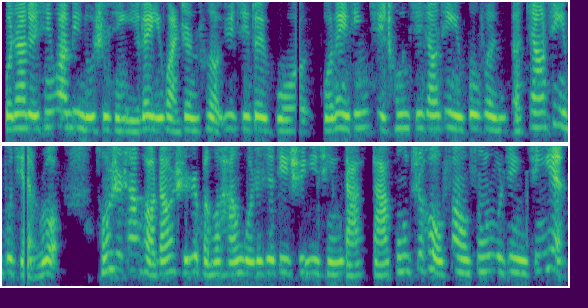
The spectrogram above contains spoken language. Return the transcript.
国家对新冠病毒实行乙类乙管政策，预计对国国内经济冲击将进一步分呃将进一步减弱。同时，参考当时日本和韩国这些地区疫情达达峰之后放松入境经验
